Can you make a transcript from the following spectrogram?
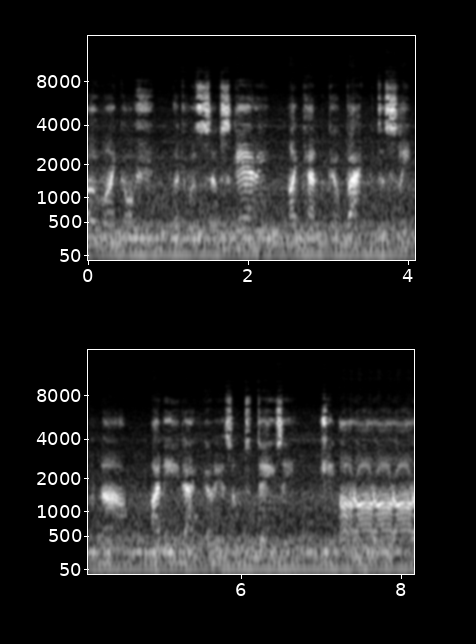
Oh my gosh, that was so scary. I can't go back to sleep now. I need aneurism to Daisy. She R R R R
